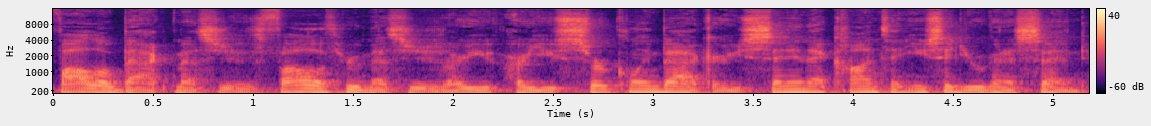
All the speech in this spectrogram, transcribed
follow back messages, follow through messages? Are you are you circling back? Are you sending that content you said you were going to send?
